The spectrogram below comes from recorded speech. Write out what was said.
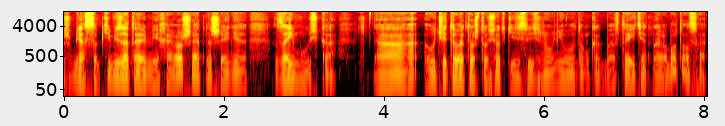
же, у меня с оптимизаторами хорошие отношения, займусь-ка. А, учитывая то, что все-таки действительно у него там как бы авторитет наработался,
